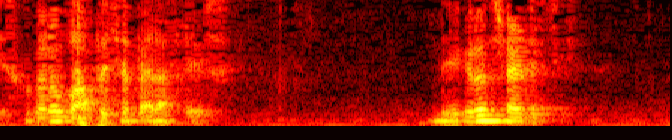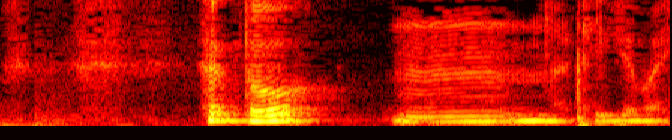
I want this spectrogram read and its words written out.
इसको करो वापस से पैराफ्रेज देख रहे हो स्ट्रेटेजी तो हम्म, ठीक है भाई।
